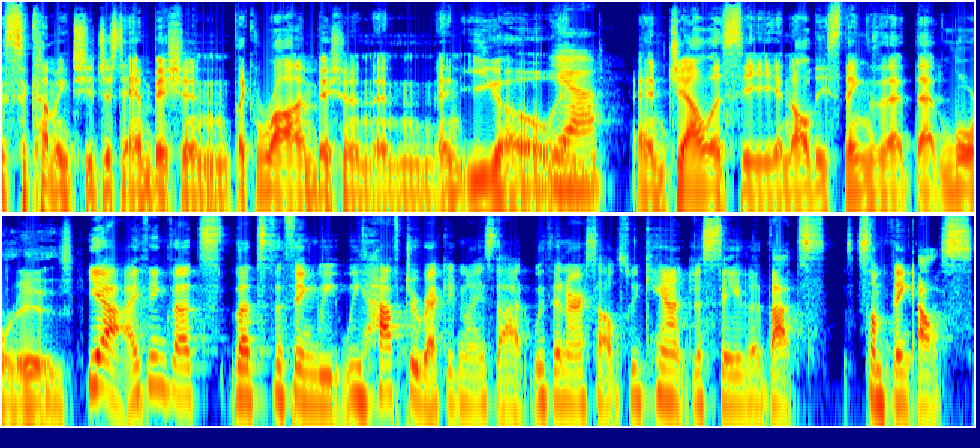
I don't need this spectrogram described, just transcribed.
succumbing to just ambition, like raw ambition and and ego yeah. and and jealousy and all these things that that lore is. Yeah, I think that's that's the thing. We we have to recognize that within ourselves. We can't just say that that's something else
